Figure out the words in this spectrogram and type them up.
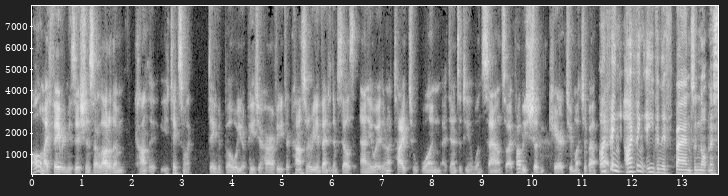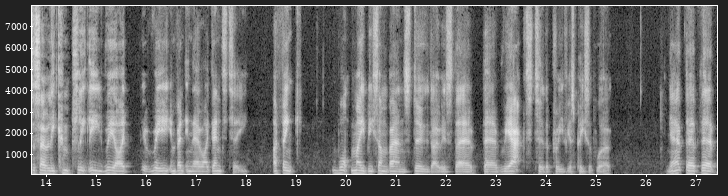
all of my favorite musicians, a lot of them, you take someone like David Bowie or PJ Harvey, they're constantly reinventing themselves anyway. They're not tied to one identity and one sound. So I probably shouldn't care too much about that. I think I think even if bands are not necessarily completely re reinventing their identity, I think what maybe some bands do though is they they react to the previous piece of work. Yeah, they're they're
